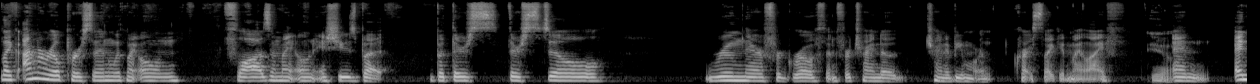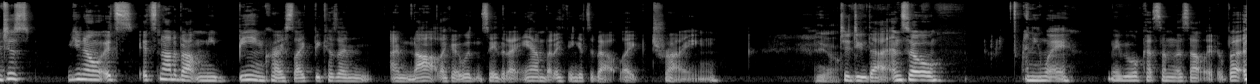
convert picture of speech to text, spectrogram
like I'm a real person with my own flaws and my own issues, but but there's there's still room there for growth and for trying to trying to be more Christ-like in my life, yeah, and and just you know, it's it's not about me being Christ-like because I'm I'm not. Like I wouldn't say that I am, but I think it's about like trying Yeah. to do that. And so, anyway, maybe we'll cut some of this out later. But,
